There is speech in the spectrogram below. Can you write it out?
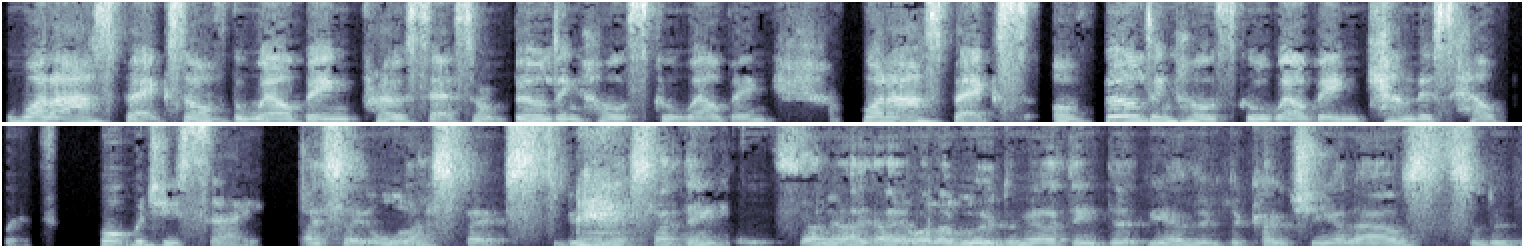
what aspects of the well-being process or building whole school well-being? What aspects of building whole school well-being can this help with? What would you say? I say all aspects. To be honest, I think it's. I, mean, I, I, well, I would. I mean, I think that you know the, the coaching allows sort of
